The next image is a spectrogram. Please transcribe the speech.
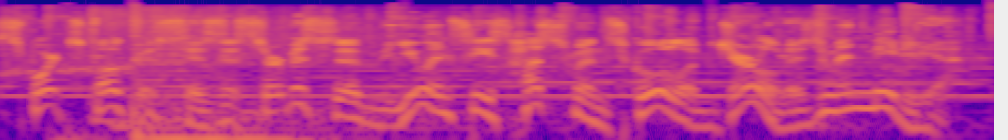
Sports Focus is a service of UNC's Hussman School of Journalism and Media.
